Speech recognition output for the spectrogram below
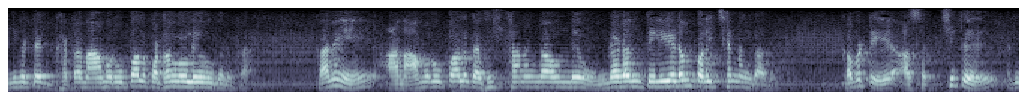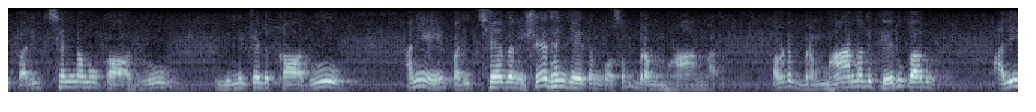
ఎందుకంటే ఘట నామరూపాలు పటంలో లేవు కనుక. కానీ ఆ నామరూపాలకు అధిష్టానంగా ఉండే ఉండడం తెలియడం పరిచ్ఛిన్నం కాదు. కాబట్టి ఆ సచ్చిత్ అది పరిచ్ఛిన్నము కాదు లిమిటెడ్ కాదు అని పరిచ్ఛేద నిషేధం చేయటం కోసం బ్రహ్మ అన్నారు. కాబట్టి బ్రహ్మ అన్నది పేరు కాదు. అది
